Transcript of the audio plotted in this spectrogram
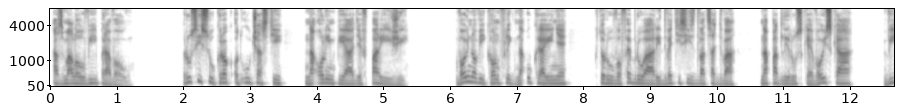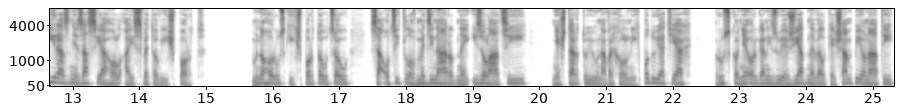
a s malou výpravou. Rusi sú krok od účasti na Olympiáde v Paríži. Vojnový konflikt na Ukrajine, ktorú vo februári 2022 napadli ruské vojská, výrazne zasiahol aj svetový šport. Mnoho ruských športovcov sa ocitlo v medzinárodnej izolácii, neštartujú na vrcholných podujatiach, Rusko neorganizuje žiadne veľké šampionáty,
